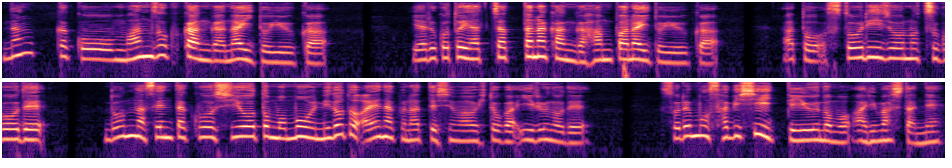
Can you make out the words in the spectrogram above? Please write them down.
なんかこう満足感がないというか、やることやっちゃったな感が半端ないというか、あとストーリー上の都合で、どんな選択をしようとももう二度と会えなくなってしまう人がいるので、それも寂しいっていうのもありましたね。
